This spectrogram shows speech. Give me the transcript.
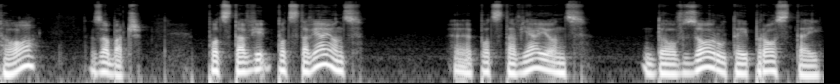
to zobacz, podstawi podstawiając, e, podstawiając do wzoru tej prostej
